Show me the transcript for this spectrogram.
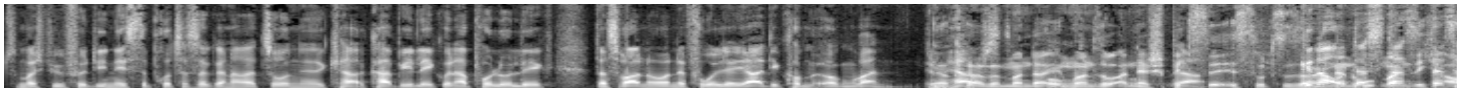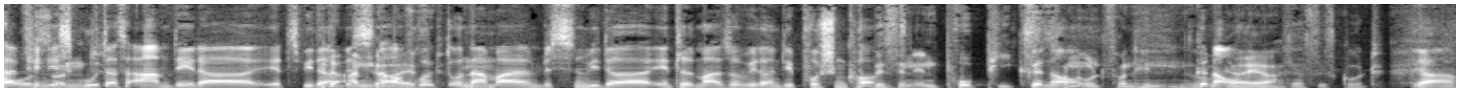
zum Beispiel für die nächste Prozessorgeneration, äh, Ka- Kaby Lake und Apollo Lake, das war nur eine Folie, ja, die kommen irgendwann. Im Ja klar, Herbst. wenn man da Punkt. irgendwann so an der Spitze Ja. ist sozusagen, Genau, dann das, ruht man das, sich deshalb finde ich es gut, dass AMD da jetzt wieder, Wieder ein bisschen angreift. aufrückt und da Mhm. mal ein bisschen wieder Intel mal so wieder in die Pushen ein kommt. bisschen in Po-Peaks Genau. von, und von hinten. So. Genau. Ja, ja, das ist gut. Ja.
